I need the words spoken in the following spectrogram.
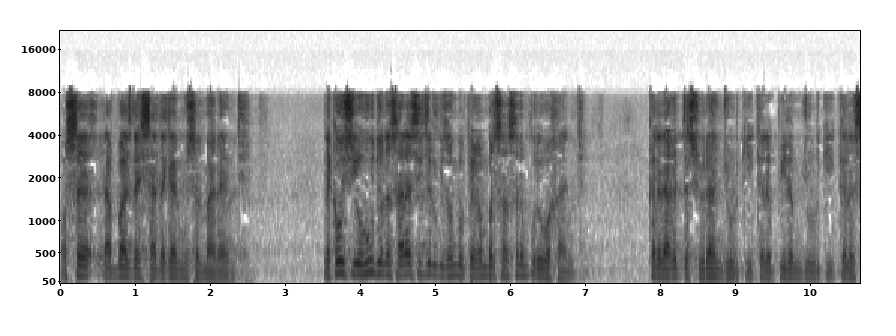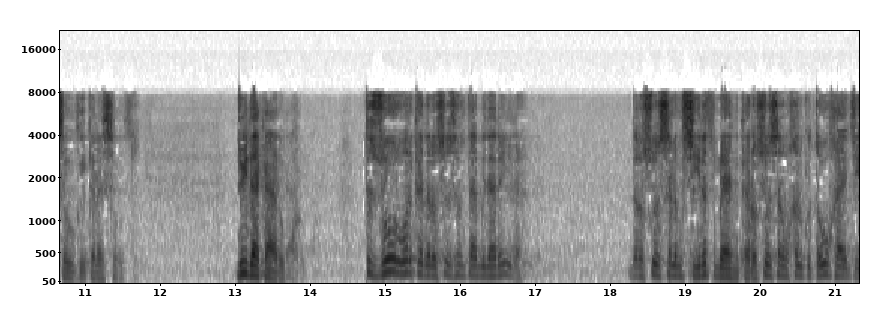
او څه د عباس د سادهګان مسلمانان دي لکه اوس يهود او نصارا سي چې لږ زموږ پیغمبر صلی الله علیه وسلم پورې وخان دي کله دغه تصویران جوړ کی کله فلم جوړ کی کله سو کی کله سو کی دوی دا کار وکړو ته زور ورکه د رسول صلی الله تابعداري ده د رسول صلی الله سیرت بیان کړ رسول صلی الله خلکو ته وخای چې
